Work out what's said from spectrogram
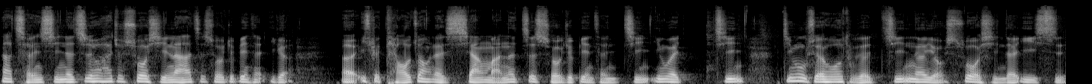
那成型了之后，它就塑形了，这时候就变成一个呃一个条状的香嘛。那这时候就变成金，因为金金木水火土的金呢有塑形的意思。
